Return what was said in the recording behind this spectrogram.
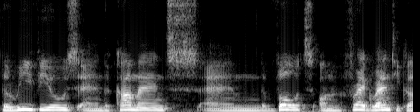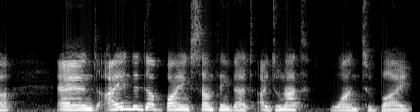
the reviews and the comments and the votes on Fragrantica and I ended up buying something that I do not want to buy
